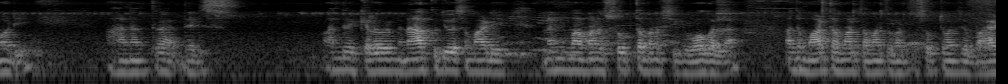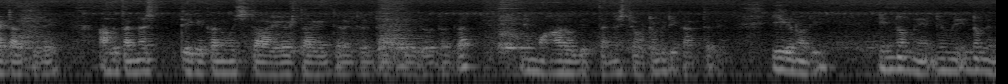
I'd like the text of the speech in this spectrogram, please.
ನೋಡಿ, ಆ ನಂತರ ದಟ್ ಇಸ್ ಅಂದರೆ ಕೆಲವೊಮ್ಮೆ ನಾಲ್ಕು ದಿವಸ ಮಾಡಿ ನನ್ನ ಮನಸ್ಸು, ಸೂಕ್ತ ಮನಸ್ಸಿಗೆ ಹೋಗಲ್ಲ. ಅದು ಮಾಡ್ತಾ ಮಾಡ್ತಾ ಮಾಡ್ತಾ ಮಾಡ್ತಾ ಸೂಕ್ತ ಮನಸ್ಸಿಗೆ ಬಾಯಟ್ ಆಗ್ತದೆ. ಆಗ ತನ್ನಷ್ಟಿಗೆ ಕನ್ಮುಚ್ತಾ ಹೇಳ್ತಾ ಹೇಳ್ತಾ ಹೇಳ್ತಾ ಹೇಳ್ತಾ ಹೋದಾಗ ನಿಮ್ಮ ಆರೋಗ್ಯ ತನ್ನಷ್ಟೇ ಆಟೋಮೆಟಿಕ್ ಆಗ್ತದೆ. ಈಗ ನೋಡಿ, ಇನ್ನೊಮ್ಮೆ ನೀವು ಇನ್ನೊಮ್ಮೆ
